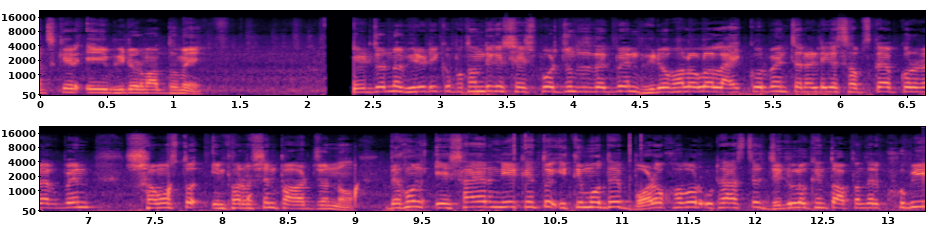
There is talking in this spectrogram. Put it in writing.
আজকের এই ভিডিওর মাধ্যমে। এর জন্য ভিডিওটিকে প্রথম থেকে শেষ পর্যন্ত দেখবেন। ভিডিও ভালো হলে লাইক করবেন, চ্যানেলটিকে সাবস্ক্রাইব করে রাখবেন সমস্ত ইনফরমেশন পাওয়ার জন্য। দেখুন, এসআইআর নিয়ে কিন্তু ইতিমধ্যে বড় খবর উঠে আসছে, যেগুলো কিন্তু আপনাদের খুবই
